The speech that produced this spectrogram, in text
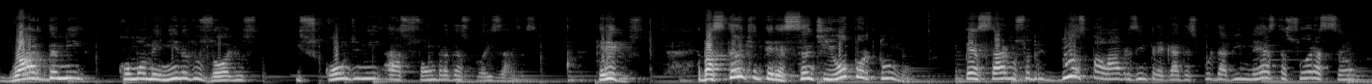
Guarda-me como a menina dos olhos, esconde-me à sombra das tuas asas. Queridos, é bastante interessante e oportuno pensarmos sobre duas palavras empregadas por Davi nesta sua oração,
